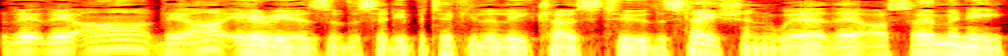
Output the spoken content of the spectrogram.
There, there are there are areas of the city, particularly close to the station, where there are so many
